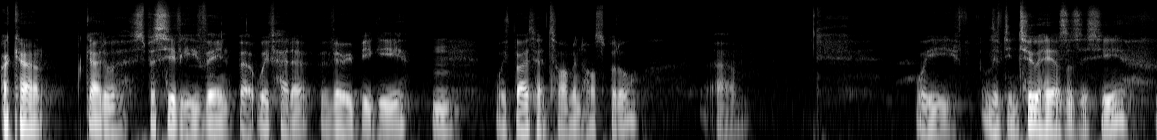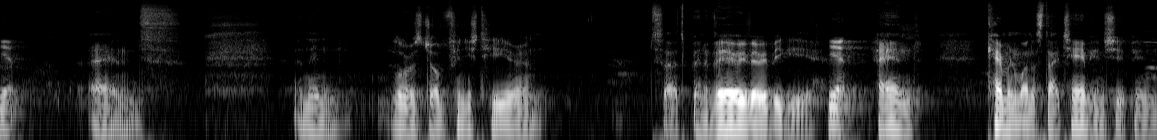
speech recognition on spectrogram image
I can't go to a specific event, but we've had a very big year. Mm. We've both had time in hospital. Um, we've lived in two houses this year. Yeah. And and then Laura's job finished here, and so it's been a very very big year. Yeah. And Cameron won a state championship in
